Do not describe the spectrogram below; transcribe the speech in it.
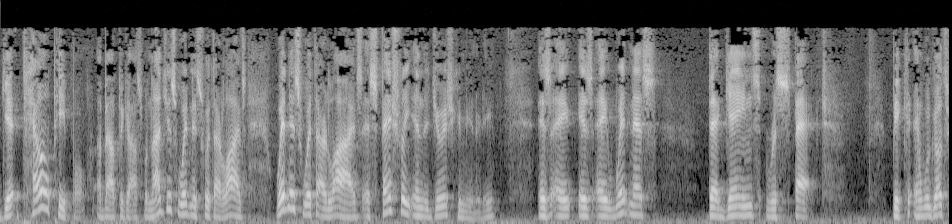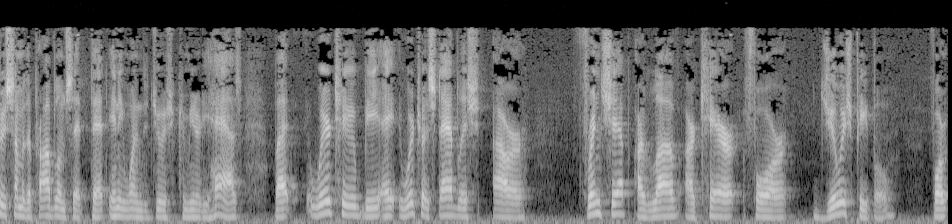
get, tell people about the gospel, not just witness with our lives. Witness with our lives, especially in the Jewish community, is a, is a witness that gains respect and we'll go through some of the problems that, that anyone in the Jewish community has, but we're to be a, we're to establish our friendship, our love, our care for Jewish people, for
